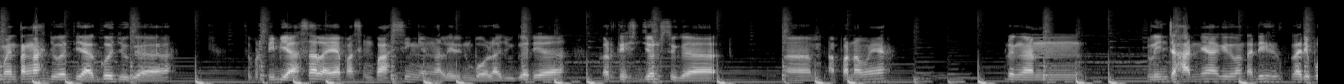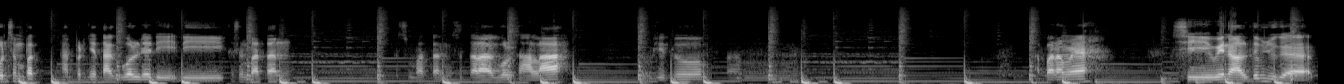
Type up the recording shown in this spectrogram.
main tengah juga Thiago juga seperti biasa lah ya passing-passing yang ngalirin bola juga dia. Curtis Jones juga um, apa namanya dengan kelincahannya gitu kan. Tadi tadi pun sempat hampir nyetak gol dia di di kesempatan kesempatan setelah gol salah. Habis itu um, apa namanya si Winaldum juga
